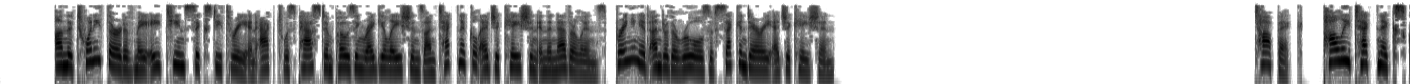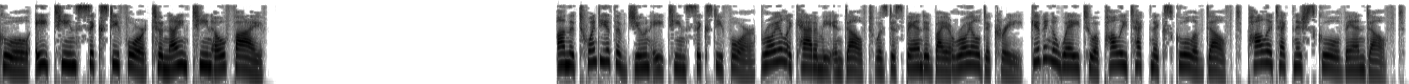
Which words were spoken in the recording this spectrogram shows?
On 23 May 1863 an act was passed imposing regulations on technical education in the Netherlands, bringing it under the rules of secondary education. Polytechnic School 1864 to 1905. On 20 June 1864, Royal Academy in Delft was disbanded by a royal decree, giving away to a Polytechnic School of Delft Polytechnische School van Delft.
